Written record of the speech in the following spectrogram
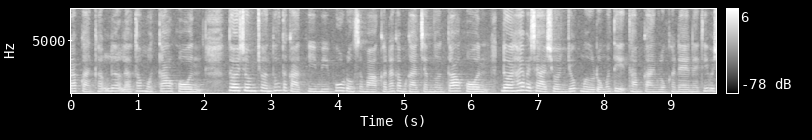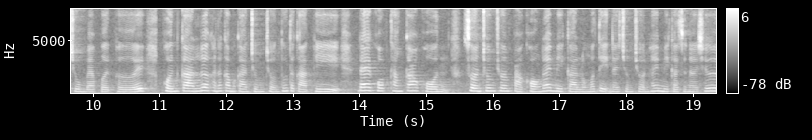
รับการคัดเลือกแล้วทั้งหมด 9 คน โดยชุมชนทุ่งตะกาดพีมีผู้ลงสมัครคณะกรรมการจำนวน 9 คน โดยให้ประชาชนยกมือลงมติทำการลงคะแนนในที่ประชุมแบบเปิดเผย ผลการเลือกคณะกรรมการชุมชนทุ่งตะกาดพีได้ครบทั้ง 9 คน ส่วนชุมชนปากคลองได้มีการลงมติในชุมชนให้มีการเสนอชื่อ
